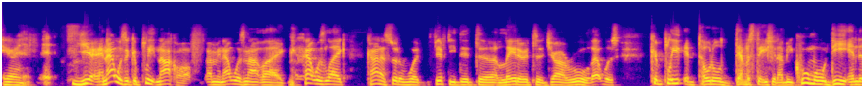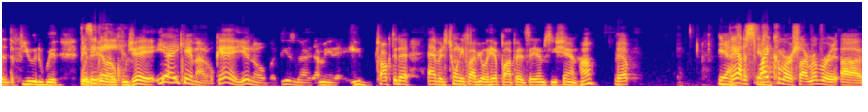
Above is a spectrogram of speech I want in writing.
you're in it. Yeah, and that was a complete knockoff. I mean, that was not like that was like kind of sort of what 50 did to later to Ja Rule. That was complete and total devastation. I mean, Kool Moe Dee ended the feud with, Busy with LL Cool J. Yeah, he came out okay, you know, but these guys, I mean, you talk to that average 25 year old hip hop head, say MC Shan, huh? Yep. Yeah, they had a Sprite yeah. commercial. I remember uh,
